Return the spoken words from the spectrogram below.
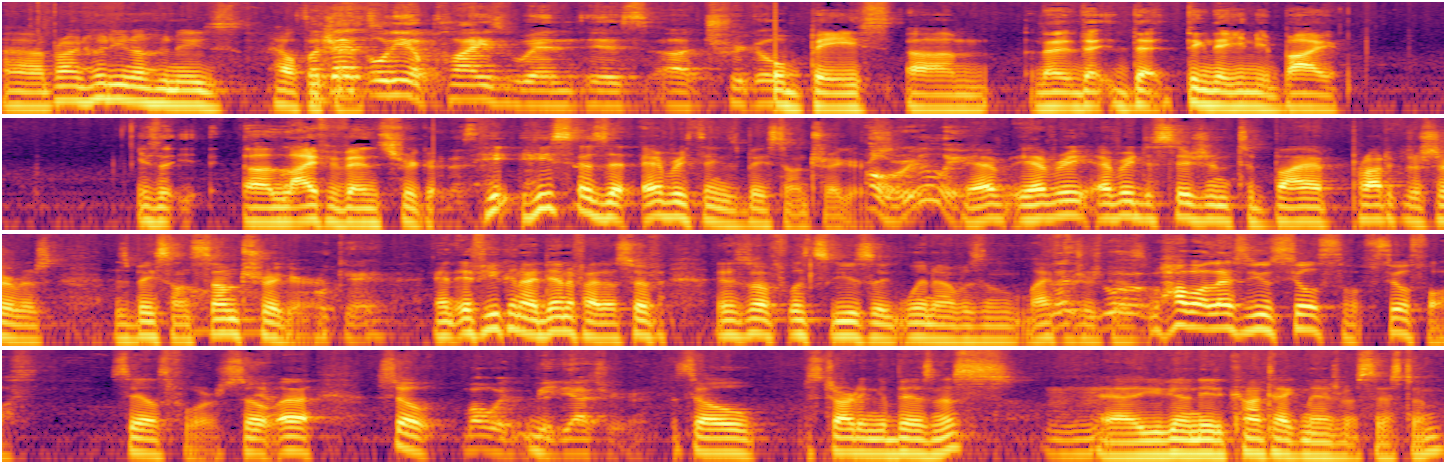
uh, Brian, who do you know who needs health But that only applies when it's a trigger. Base um, that, that, that thing that you need to buy is a, a life events trigger. he, he says that everything is based on triggers. Oh, really? Every, every, every decision to buy a product or service is based on some trigger. okay. And if you can identify those, so if, so if let's use it when I was in life Let's insurance business, How about let's use Sales, Salesforce? Salesforce. So, Yeah. uh, so What would be that trigger? so starting a business, Mm-hmm. uh, you're going to need a contact management system.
